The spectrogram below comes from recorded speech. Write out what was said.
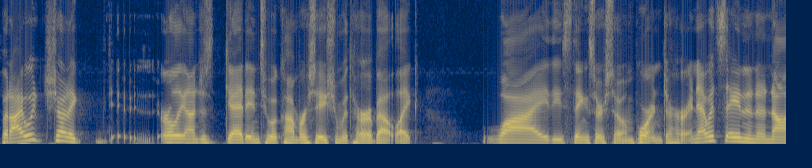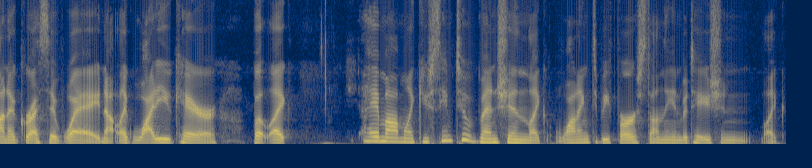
but I would try to early on just get into a conversation with her about like why these things are so important to her. And I would say it in a non-aggressive way, not like why do you care, but like hey mom, like you seem to have mentioned like wanting to be first on the invitation like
